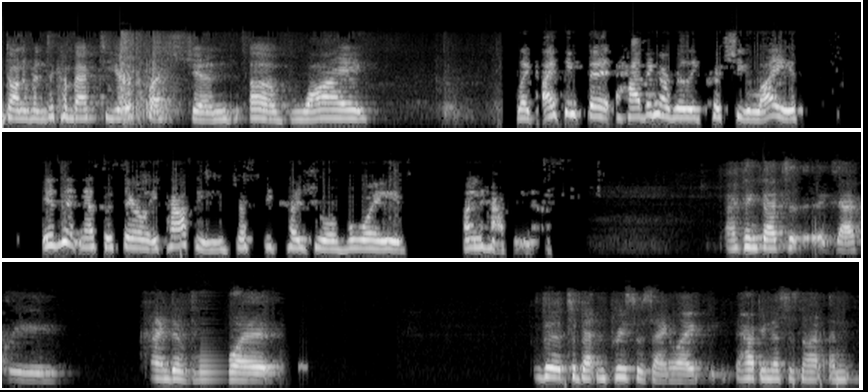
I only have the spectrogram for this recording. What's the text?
Donovan, to come back to your question of why, like, I think that having a really cushy life isn't necessarily happy just because you avoid unhappiness. I think that's exactly kind of what the Tibetan priest was saying. Like, happiness is not un-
